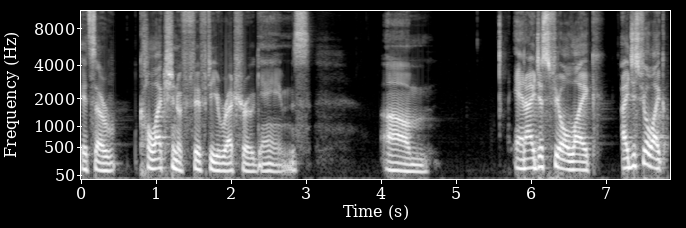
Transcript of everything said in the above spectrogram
it's a collection of 50 retro games. Um, and I just feel like I just feel like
